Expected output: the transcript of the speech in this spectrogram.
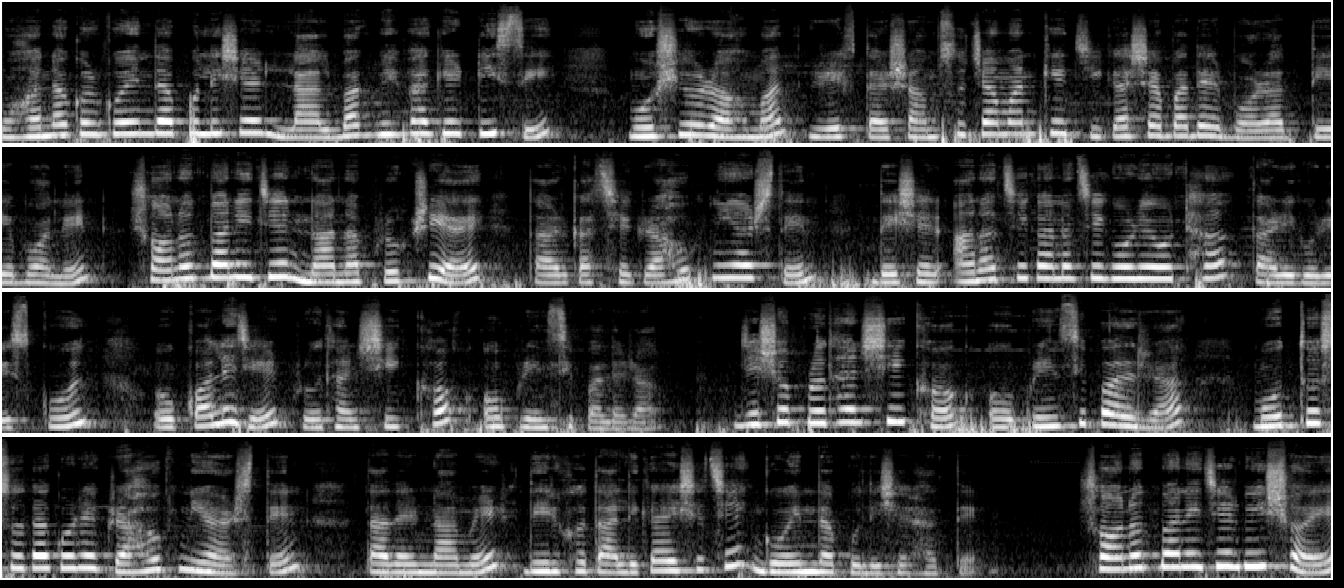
মহানগর গোয়েন্দা পুলিশের লালবাগ বিভাগের ডিসি মশিউর রহমান গ্রেফতার শামসুজ্জামানকে জিজ্ঞাসাবাদের বরাত দিয়ে বলেন, সনদ বাণিজ্যের নানা প্রক্রিয়ায় তার কাছে গ্রাহক নিয়ে আসতেন দেশের আনাচে কানাচে গড়ে ওঠা কারিগরি স্কুল ও কলেজের প্রধান শিক্ষক ও প্রিন্সিপালেরা। যেসব প্রধান শিক্ষক ও প্রিন্সিপালরা মধ্যস্থতা করে গ্রাহক নিয়ে আসতেন, তাদের নামের দীর্ঘ তালিকা এসেছে গোয়েন্দা পুলিশের হাতে। সনদ বাণিজ্যের বিষয়ে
